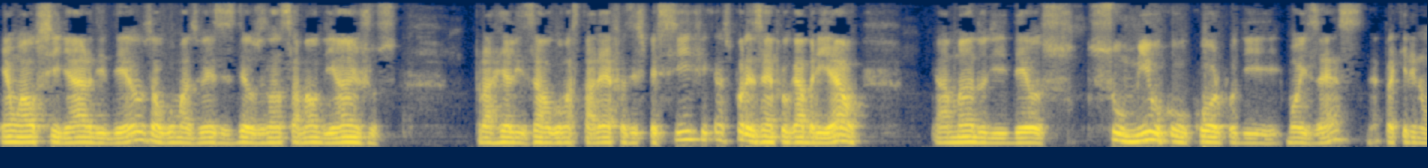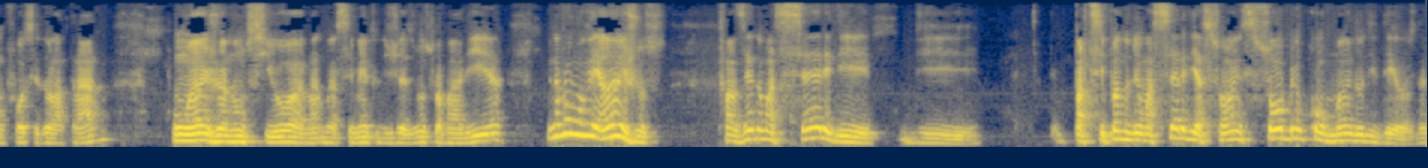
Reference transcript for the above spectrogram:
é um auxiliar de Deus. Algumas vezes Deus lança a mão de anjos para realizar algumas tarefas específicas. Por exemplo, Gabriel, amando de Deus, sumiu com o corpo de Moisés, né, para que ele não fosse idolatrado. Um anjo anunciou o nascimento de Jesus para Maria. E nós vamos ver anjos fazendo uma série de, de participando de uma série de ações sobre o comando de Deus, né,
